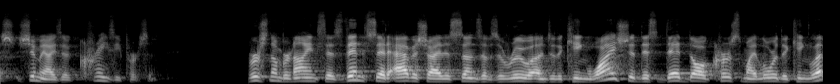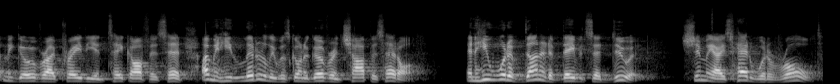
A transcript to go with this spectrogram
Shimei is a crazy person. Verse number 9 says, Then said Abishai, the sons of Zeruiah, unto the king, Why should this dead dog curse my lord the king? Let me go over, I pray thee, and take off his head. I mean, he literally was going to go over and chop his head off. And he would have done it if David said, Do it. Shimei's head would have rolled.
